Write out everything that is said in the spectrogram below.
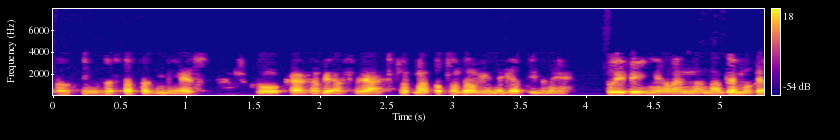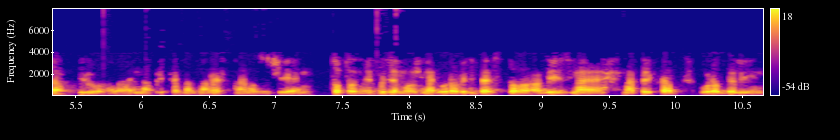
veľký nedostatok miest v škôlkach a v jasliach, čo má potom veľmi negatívne vplyvy nielen na demografiu, ale aj napríklad na zamestnanosť žien. Toto nebude možné urobiť bez toho, aby sme napríklad urobili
